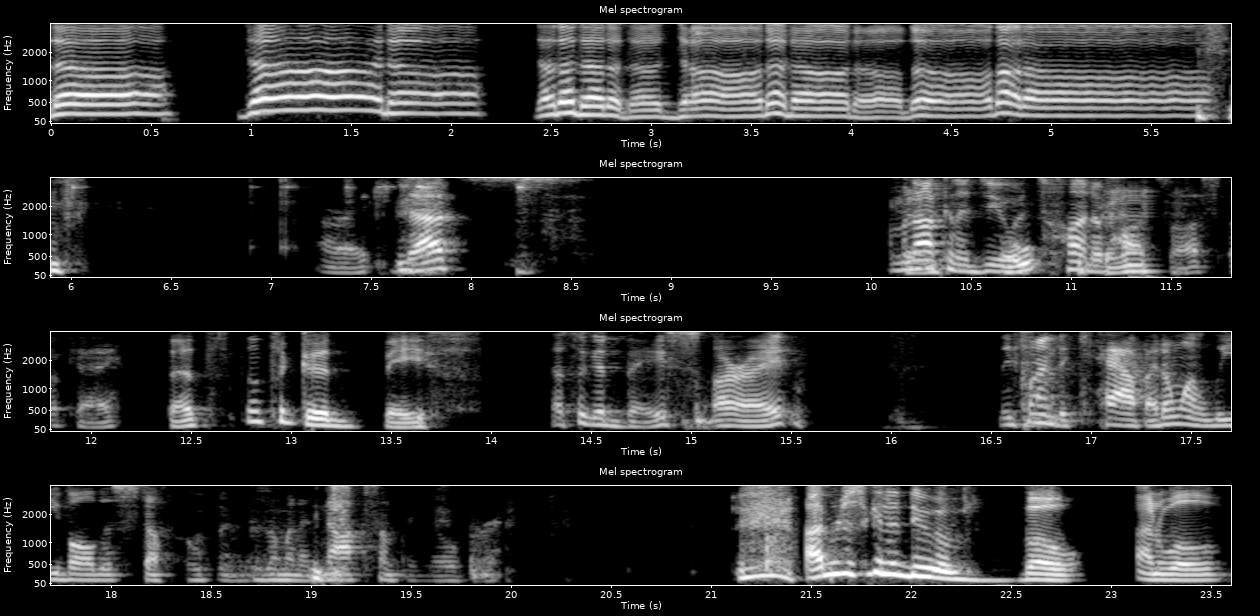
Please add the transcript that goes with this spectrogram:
da da da da da da da da da da da da da da da. All right, that's. I'm Okay. not going to do a Oh, ton of hot sauce. Okay, that's that's a good base. that's a good base. All right, let me find the cap. I don't want to leave all this stuff open because I'm going to knock something over. I'm just gonna do a vote on will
